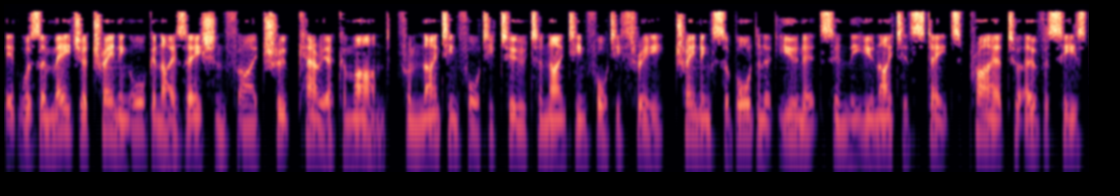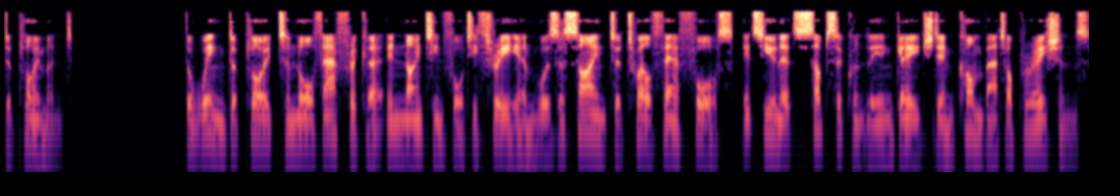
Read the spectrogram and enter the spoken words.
It was a major training organization for I Troop Carrier Command, from 1942 to 1943, training subordinate units in the United States prior to overseas deployment. The wing deployed to North Africa in 1943 and was assigned to 12th Air Force. Its units subsequently engaged in combat operations,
